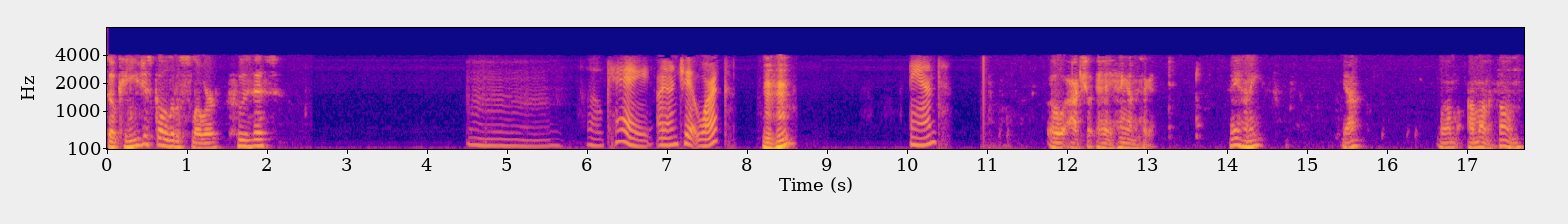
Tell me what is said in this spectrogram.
So can you just go a little slower? Who's this? Mm, okay. Aren't you at work? Mm-hmm. And? Oh, actually, hey, hang on a second. Hey, honey. Yeah? Well, I'm, I'm on the phone.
